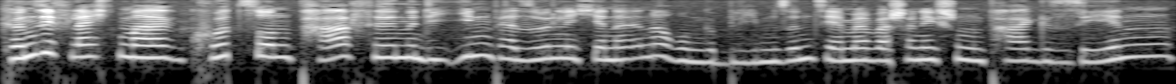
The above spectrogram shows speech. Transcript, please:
Können Sie vielleicht mal kurz so ein paar Filme, die Ihnen persönlich in Erinnerung geblieben sind, Sie haben ja wahrscheinlich schon ein paar gesehen,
